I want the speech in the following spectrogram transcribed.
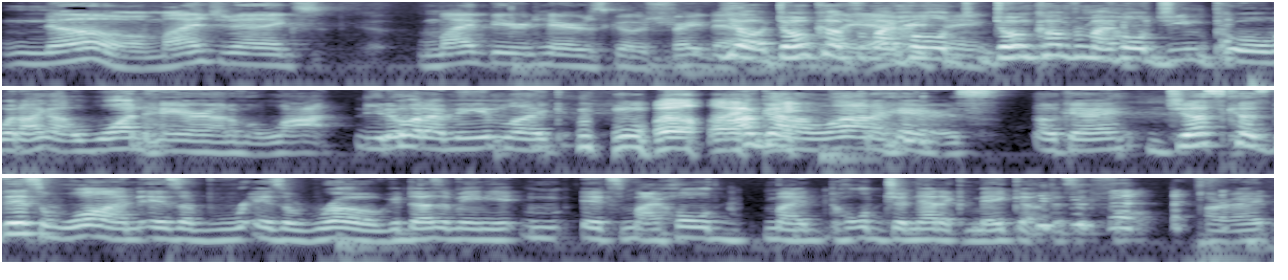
No, my genetics, my beard hairs go straight down. Yo, don't come Like, for my whole don't come for my whole gene pool when I got one hair out of a lot. You know what I mean? Like well, I I've got a lot of hairs. Okay, just because this one is a is a rogue, it doesn't mean it's my whole my whole genetic makeup is at fault. All right,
